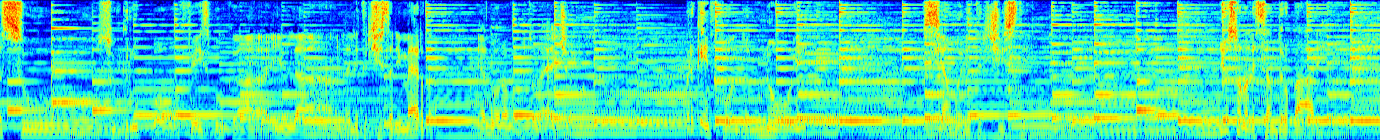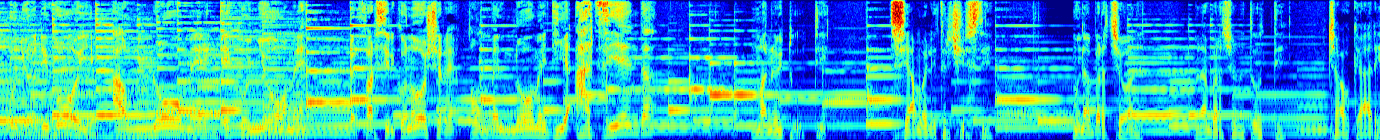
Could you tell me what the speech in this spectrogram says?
su, sul gruppo Facebook, il, l'elettricista di merda, e allora ho voluto leggerlo. Perché in fondo noi siamo elettricisti. Io sono Alessandro Bari ognuno di voi ha un nome e cognome per farsi riconoscere, ha un bel nome di azienda, ma noi tutti siamo elettricisti. Un abbraccione, un abbraccione a tutti. Ciao cari.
